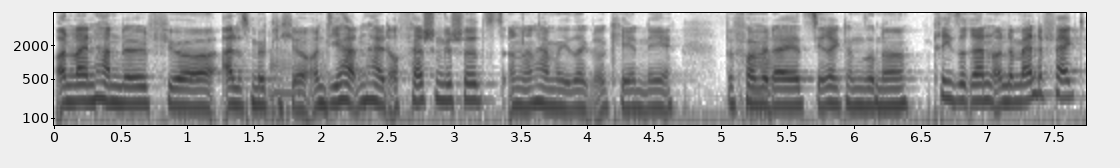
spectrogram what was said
Onlinehandel für alles Mögliche. Und die hatten halt auch Fashion geschützt und dann haben wir gesagt, okay, nee, bevor ja. wir da jetzt direkt in so eine Krise rennen. Und im Endeffekt,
